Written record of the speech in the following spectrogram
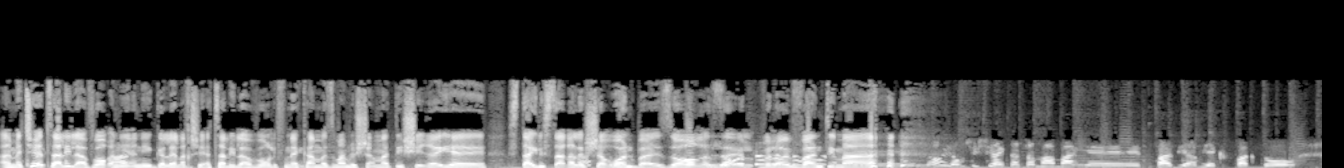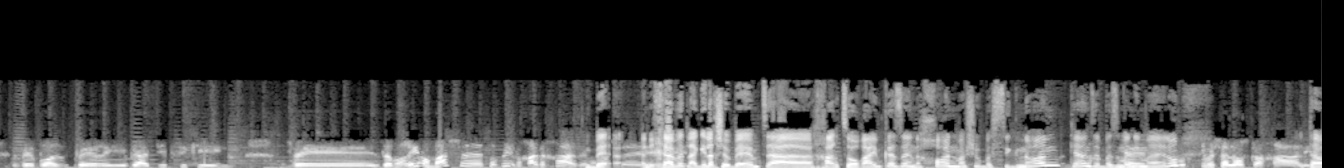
האמת שיצא לי לעבור, אני, אני אגלה לך שיצא לי לעבור לפני כמה זמן ושמעתי שירי אה, סטייל שרה לשרון באזור, אז, לא, אה, ולא הבנתי מה... לא, יום שישי הייתה שם מאי אה, ספדיה מאקס פקטור, ובועז פרי, והג'יפסי קינג, וזמרים ממש אה, טובים, אחד-אחד. זה ב- ממש, אה, אני חייבת להגיד לך שבאמצע אחר צהריים כזה, נכון? משהו בסגנון? כן, זה בזמנים כן, האלו? מתחיל בשלוש ככה, אתה-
